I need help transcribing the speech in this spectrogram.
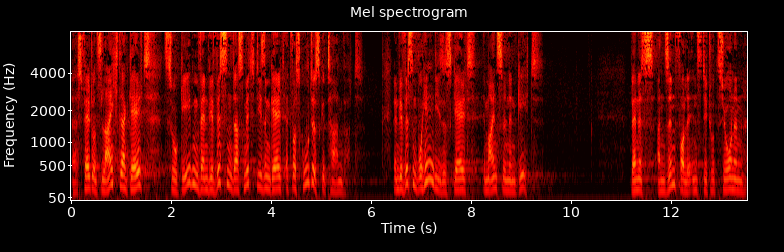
es fällt uns leichter, Geld zu geben, wenn wir wissen, dass mit diesem Geld etwas Gutes getan wird, wenn wir wissen, wohin dieses Geld im Einzelnen geht, wenn es an sinnvolle Institutionen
